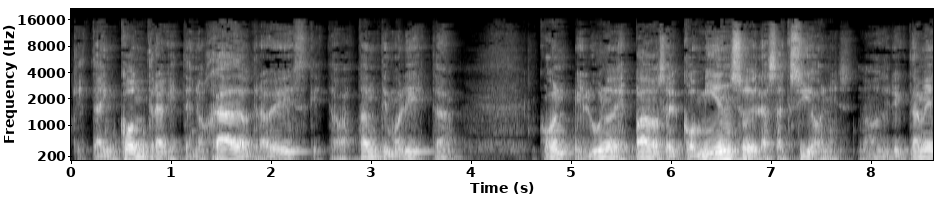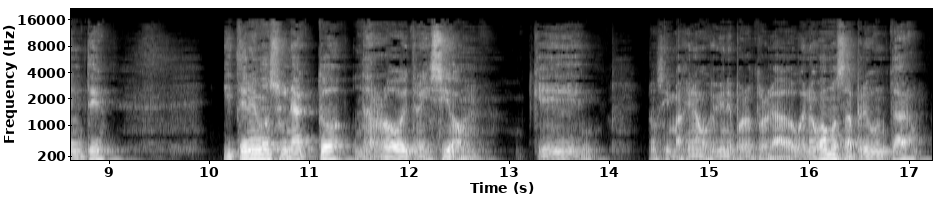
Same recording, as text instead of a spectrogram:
que está en contra, que está enojada otra vez, que está bastante molesta con el uno de espados, el comienzo de las acciones, ¿no? Directamente. Y tenemos un acto de robo y traición, que nos imaginamos que viene por otro lado. Bueno, vamos a preguntar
